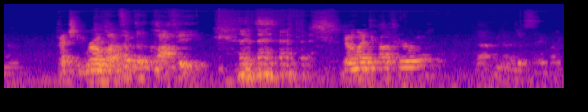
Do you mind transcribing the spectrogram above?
know, fetching robot. Concept of coffee. Don't like the coffee robot? No, no, just saying like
